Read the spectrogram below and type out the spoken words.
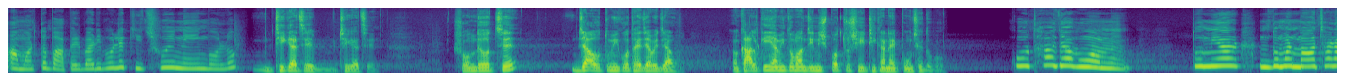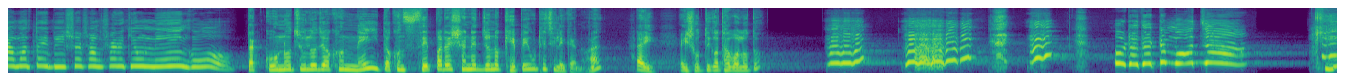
আমার তো বাপের বাড়ি বলে কিছুই নেই বলো। ঠিক আছে ঠিক আছে। সন্ধে হচ্ছে যাও তুমি কোথায় যাবে যাও। কালকেই আমি তোমার জিনিসপত্র সেই ঠিকানায় পৌঁছে দেবো। কোথায় যাব আমি? তুমি আর তোমার মা ছাড়া আমার তো এই বিশ্ব সংসারে কেউ নেই গো। তা কোনো চুলো যখন নেই তখন সেপারেশনের জন্য খেপে উঠেছিলে কেন হ্যাঁ? এই এই সত্যি কথা বলো তো। ওটা তো একটা মজা। কি?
